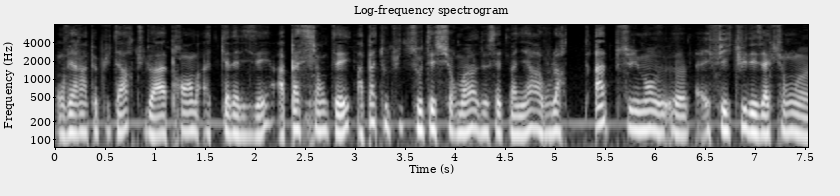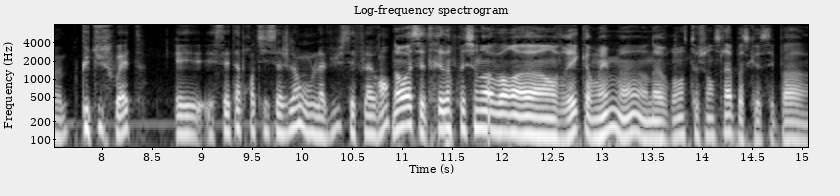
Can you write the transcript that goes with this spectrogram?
on verra un peu plus tard, tu dois apprendre à te canaliser, à patienter, à pas tout de suite sauter sur moi de cette manière, à vouloir absolument euh, effectuer des actions que tu souhaites et, cet apprentissage-là, on l'a vu, c'est flagrant. Non, ouais, c'est très impressionnant à voir euh, en vrai quand même. Hein. On a vraiment cette chance-là parce que c'est pas,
